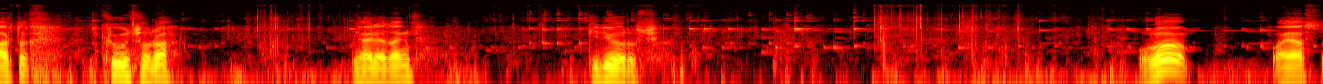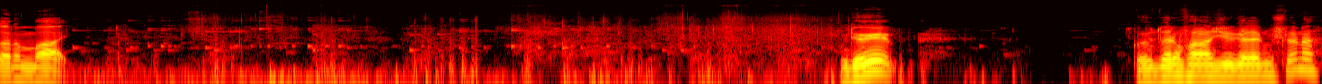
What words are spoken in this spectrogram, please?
Artık iki gün sonra yayladan gidiyoruz. Oğlum Vay aslanım vay. Güdeyim. Gözlerin falan cirgelenmiş lan ha.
